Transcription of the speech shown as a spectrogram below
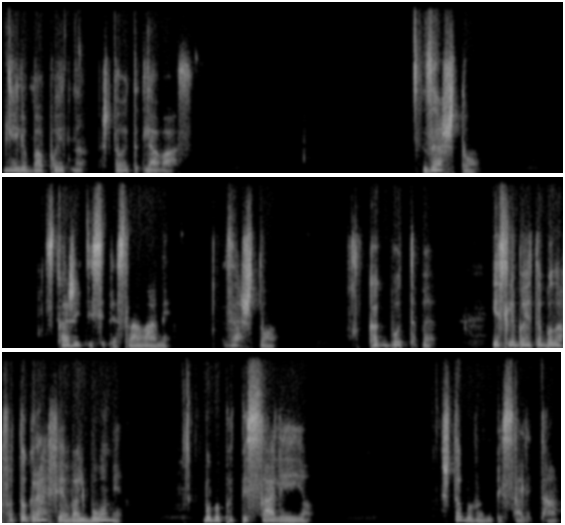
Мне любопытно, что это для вас. За что? Скажите себе словами. За что? Как будто бы, если бы это была фотография в альбоме, вы бы подписали ее. Что бы вы написали там?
